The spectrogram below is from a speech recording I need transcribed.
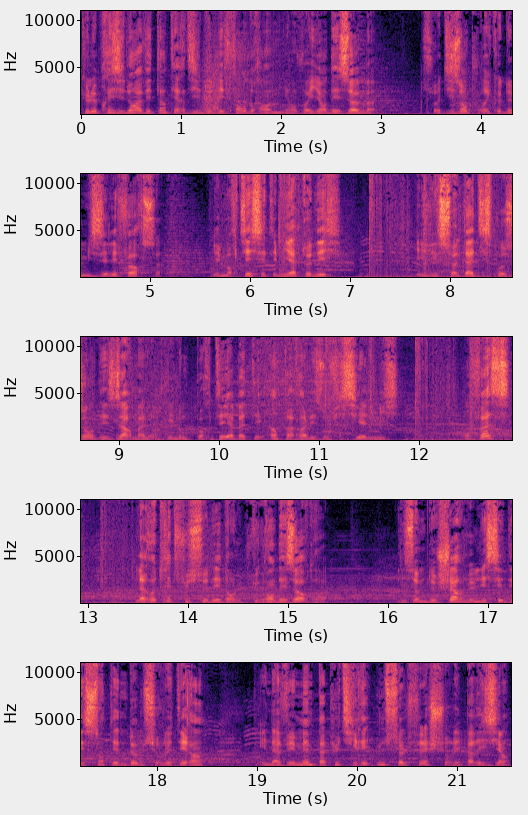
que le président avait interdit de défendre en y envoyant des hommes, soi-disant pour économiser les forces. Les mortiers s'étaient mis à tonner, et les soldats disposant des armes à la plus longue portée abattaient un par un les officiers ennemis. En face, la retraite fut sonnée dans le plus grand désordre. Les hommes de Charles laissaient des centaines d'hommes sur le terrain, et n'avaient même pas pu tirer une seule flèche sur les Parisiens.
